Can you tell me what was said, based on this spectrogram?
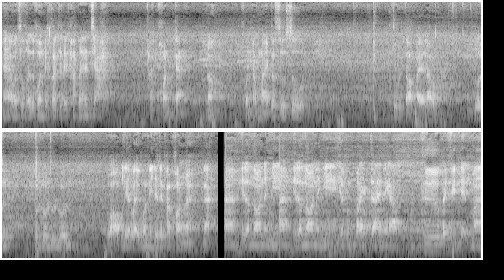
นะวันศุกร์แล้วทุกคนเด็กก็จะได้พักแล้วนะจ๊ะพักผ่อนกันเนาะคนทำงานก็สู้สู้สู้ต่อไปเราลุ้นลุ้นลุ้นลุ้นลุนว่าออกเลขอะไรวันนี้จะได้พักผ่อนหน่อยนะะเห็นเรานอนอย่างนี้อะเห็นเรานอนอย่างนี้อย่าเพิ่งแปลกใจนะครับ คือไปฟิตเนสมา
